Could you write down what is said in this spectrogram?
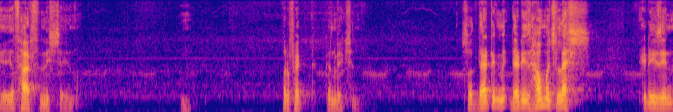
a yatharth nishchay, you know. Hmm. Perfect conviction. So that, that is how much less it is in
